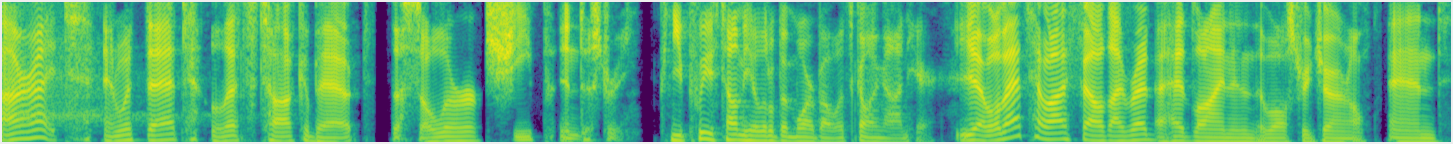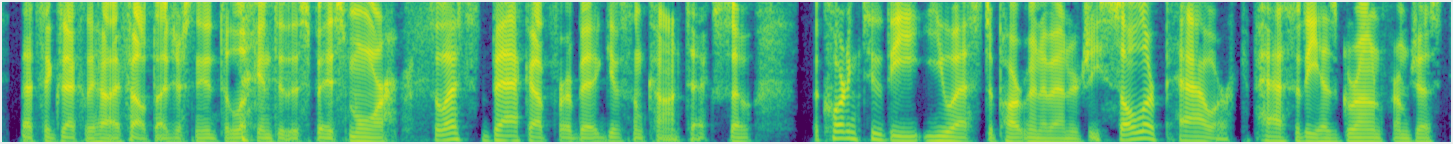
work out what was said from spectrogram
All right, and with that, let's talk about the solar sheep industry. Can you please tell me a little bit more about what's going on here? Yeah, well, that's how I felt. I read a headline in the Wall Street Journal, and that's exactly how I felt. I just needed to look into this space more. So let's back up for a bit, give some context. So, according to the U.S. Department of Energy, solar power capacity has grown from just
